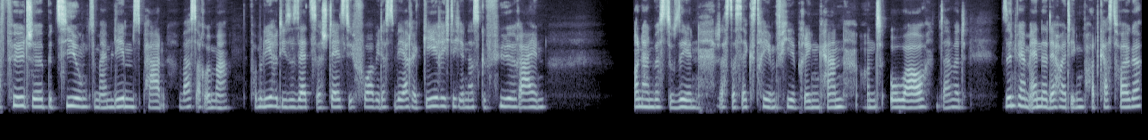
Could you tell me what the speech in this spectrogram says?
erfüllte Beziehung zu meinem Lebenspartner, was auch immer. Formuliere diese Sätze, stell dir vor, wie das wäre. Geh richtig in das Gefühl rein. Und dann wirst du sehen, dass das extrem viel bringen kann. Und oh wow, damit sind wir am Ende der heutigen Podcast-Folge.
